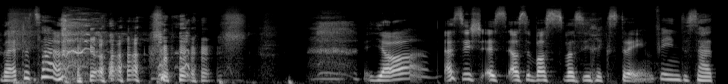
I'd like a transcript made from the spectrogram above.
Werden es auch. ja, es ist, es, also was, was ich extrem finde, es hat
